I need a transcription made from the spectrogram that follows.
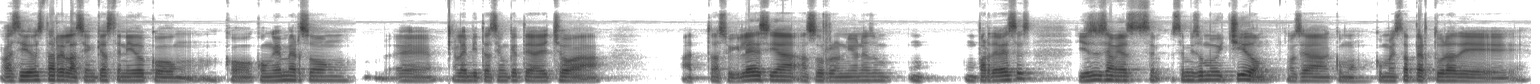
ha sido esta relación que has tenido con, con, Emerson, eh, la invitación que te ha hecho a, a, su iglesia, a sus reuniones un, par de veces. Y eso se me, se me hizo muy chido, o sea, como, como esta apertura de,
